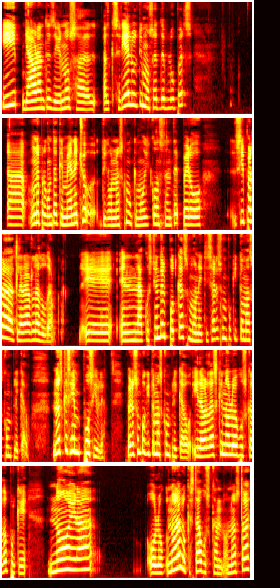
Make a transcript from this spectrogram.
Y ya ahora antes de irnos al, al que sería el último set de bloopers, Ah, una pregunta que me han hecho, digo, no es como que muy constante, pero sí para aclarar la duda. Eh, en la cuestión del podcast, monetizar es un poquito más complicado. No es que sea imposible, pero es un poquito más complicado. Y la verdad es que no lo he buscado porque no era. o lo, no era lo que estaba buscando. No estaba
